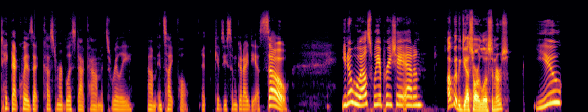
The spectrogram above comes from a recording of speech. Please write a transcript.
take that quiz at customerbliss.com. It's really um, insightful. It gives you some good ideas. So, you know who else we appreciate, Adam? I'm going to guess our listeners. You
